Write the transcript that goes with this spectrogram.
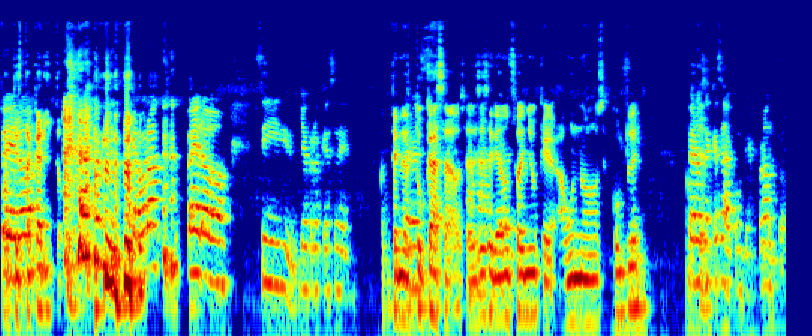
Pero- está carito. Pero sí, yo creo que ese. Tener Pero tu es- casa, o sea, ese ajá, sería un pero- sueño que aún no se cumple. Pero Ok, sé que se va a cumplir pronto.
